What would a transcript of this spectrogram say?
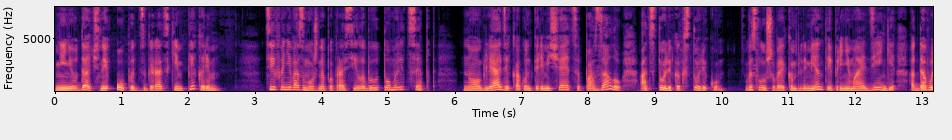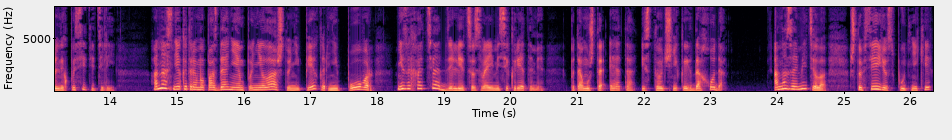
не неудачный опыт с городским пекарем, Тиффани, возможно, попросила бы у Тома рецепт — но, глядя, как он перемещается по залу от столика к столику, выслушивая комплименты и принимая деньги от довольных посетителей, она с некоторым опозданием поняла, что ни пекарь, ни повар не захотят делиться своими секретами, потому что это источник их дохода. Она заметила, что все ее спутники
